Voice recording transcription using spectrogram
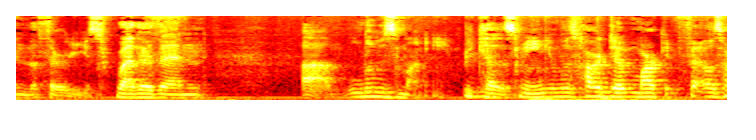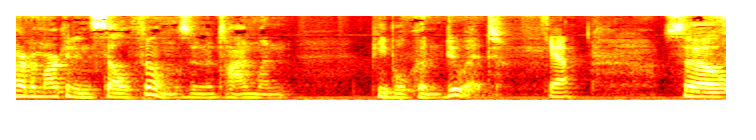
in the 30s rather than uh, lose money because I mean it was hard to market it was hard to market and sell films in a time when people couldn't do it. yeah. So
